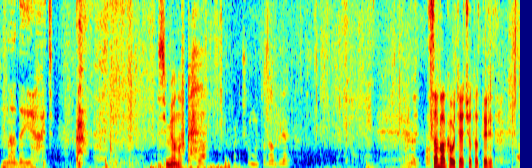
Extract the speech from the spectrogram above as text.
Надо ехать. Семеновка. Почему мы туда, блядь? Собака у тебя что-то тырит. Я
